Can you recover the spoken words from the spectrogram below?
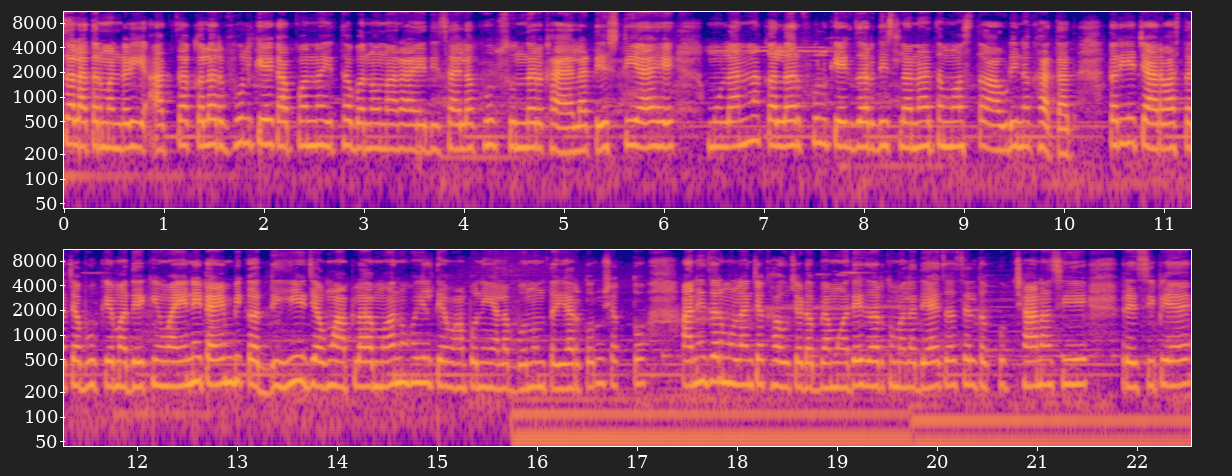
चला तर मंडळी आजचा कलरफुल केक आपण इथं बनवणार आहे. दिसायला खूप सुंदर खायला टेस्टी आहे. मुलांना कलरफुल केक जर दिसला ना तर मस्त आवडीनं खातात. तर हे चार वाजताच्या भुकेमध्ये किंवा एनी टाईम बी कधीही जेव्हा आपला मन होईल तेव्हा आपण याला बनवून तयार करू शकतो. आणि जर मुलांच्या खाऊच्या डब्यामध्ये जर तुम्हाला द्यायचं असेल तर खूप छान अशी रेसिपी आहे.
